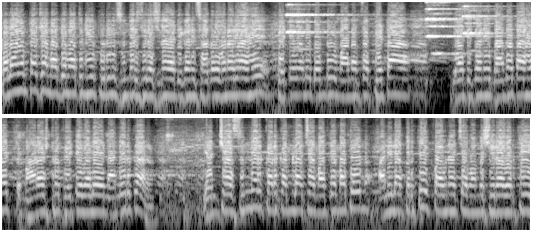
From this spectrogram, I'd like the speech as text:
कलावंताच्या माध्यमातून ही पुढील सुंदरशी रचना या ठिकाणी सादर होणारी आहे. फेटेवाले बंधू मानाचा फेटा या ठिकाणी बांधत आहेत. महाराष्ट्र फेटेवाले नांदेडकर यांच्या सुंदर करकमलाच्या माध्यमातून आलेल्या प्रत्येक पाहुण्याच्या ममशिरावरती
